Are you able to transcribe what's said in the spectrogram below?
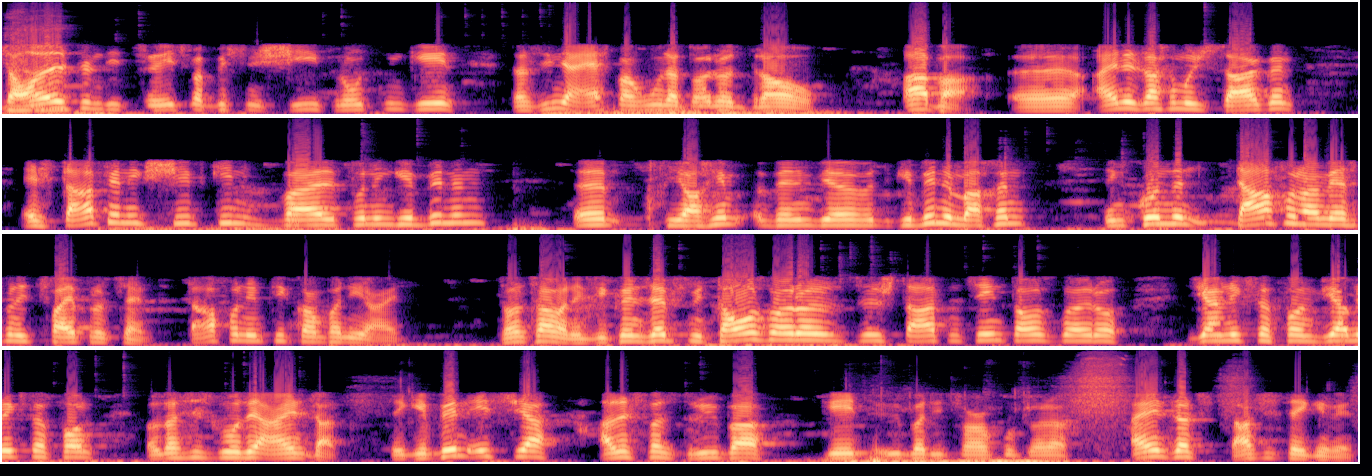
Sollten die zunächst mal ein bisschen schief unten gehen, da sind ja erstmal 100 Euro drauf. Aber äh, eine Sache muss ich sagen, es darf ja nicht schief gehen, weil von den Gewinnen, äh, Joachim, wenn wir Gewinne machen, den Kunden, davon haben wir erstmal die 2%. Davon nimmt die Kompanie ein. Sonst haben wir nichts. Sie können selbst mit 1000 Euro starten, 10.000 Euro. Sie haben nichts davon, wir haben nichts davon. Und das ist nur der Einsatz. Der Gewinn ist ja alles, was drüber geht über die 250 Euro Einsatz, das ist der Gewinn.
